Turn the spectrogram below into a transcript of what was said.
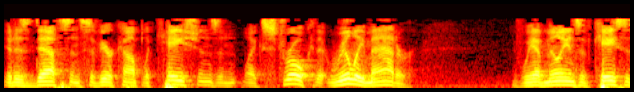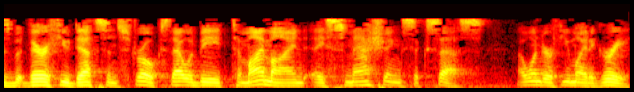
It is deaths and severe complications and like stroke that really matter. If we have millions of cases but very few deaths and strokes, that would be, to my mind, a smashing success. I wonder if you might agree.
